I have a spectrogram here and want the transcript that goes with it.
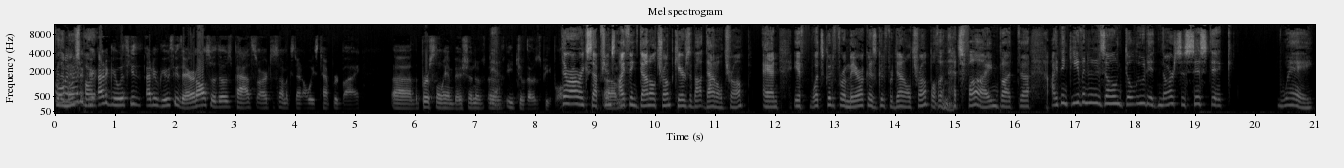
for Oh, the most I'd part, agree, I'd agree with you. I'd agree with you there. And also, those paths are to some extent always tempered by uh, the personal ambition of, of each of those people. There are exceptions. Um, I think Donald Trump cares about Donald Trump. And if what's good for America is good for Donald Trump, well, then that's fine. But uh, I think even in his own deluded, narcissistic way,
